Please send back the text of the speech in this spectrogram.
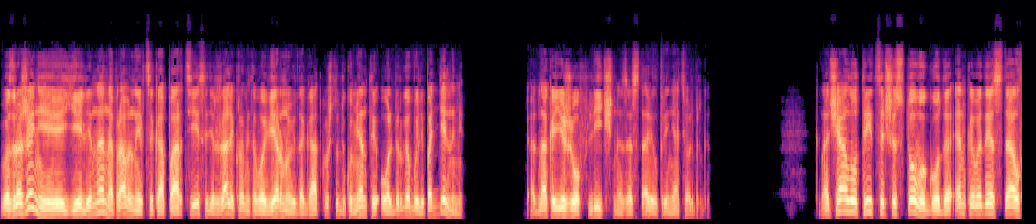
Возражения Елена, направленные в ЦК партии, содержали, кроме того, верную догадку, что документы Ольберга были поддельными. Однако Ежов лично заставил принять Ольберга. К началу 1936 года НКВД стал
